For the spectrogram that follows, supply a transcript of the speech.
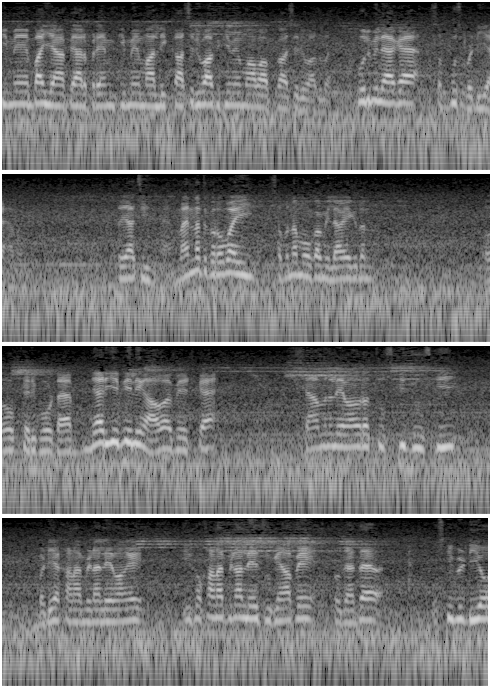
कि मैं भाई यहाँ प्यार प्रेम, कि मैं मालिक का आशीर्वाद, कि मैं माँ बाप का आशीर्वाद, भाई। कुल मिला गया सब कुछ बढ़िया है, भाई। तो यह चीज़ है। मेहनत करो, भाई। सबने मौका मिला एकदम और ओके रिपोर्ट है यार, ये फीलिंग आवा बैठ के। शाम ने लेवा चूस की बढ़िया खाना पीना लेवांगे इनको खाना पीना ले चुके हैं यहाँ पे। तो कहता है, उसकी वीडियो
